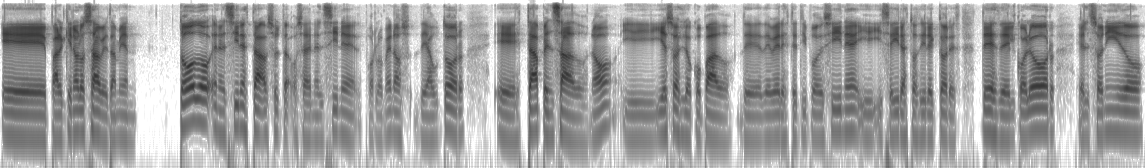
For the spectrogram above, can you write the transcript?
eh, para el que no lo sabe también, todo en el cine está absoluta, o sea, en el cine, por lo menos de autor, eh, está pensado, ¿no? Y, eso es lo copado de, ver este tipo de cine y, seguir a estos directores. Desde el color, el sonido,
